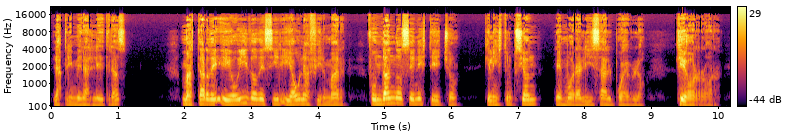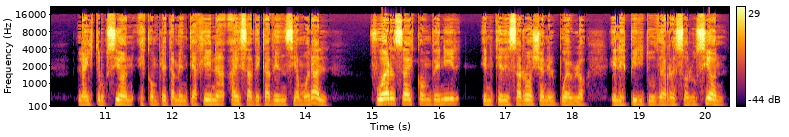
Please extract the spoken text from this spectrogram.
las primeras letras? Más tarde he oído decir y aún afirmar, fundándose en este hecho, que la instrucción desmoraliza al pueblo. ¡Qué horror! La instrucción es completamente ajena a esa decadencia moral. Fuerza es convenir en que desarrolla en el pueblo el espíritu de resolución,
